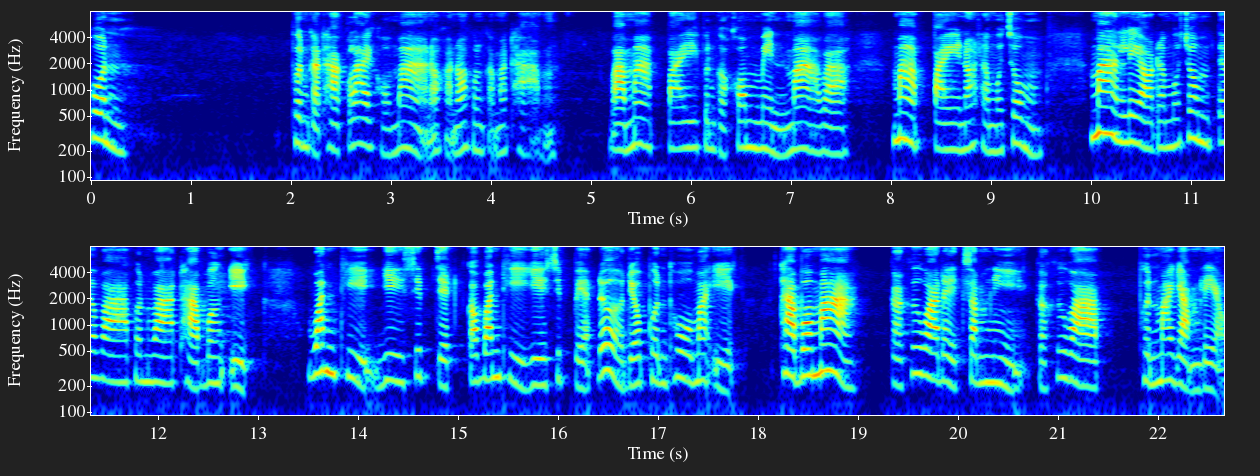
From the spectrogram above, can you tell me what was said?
คน เพิ่นก็ทักไล่เขามาเนาะค่ะเนาะเพิ่นก็มาถาม ว่ามาไปเพิ่นก็คอมเมนต์มาว่า มาไปเนาะท่านผู้ชม มาแล้วท่านผู้ชม แต่ว่าเพิ่นว่าถ้าเบิ่งอีก วันที่27กับวันที่28เด้อเดี๋ยวเพิ่นโทรมาอีกถ้าบ่มาก็คือว่าได้ซำนี้ก็คือว่าเพิ่นมาย่ำแล้ว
